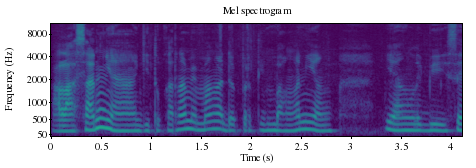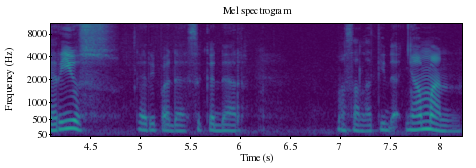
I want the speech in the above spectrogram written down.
alasannya gitu karena memang ada pertimbangan yang yang lebih serius daripada sekedar masalah tidak nyaman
